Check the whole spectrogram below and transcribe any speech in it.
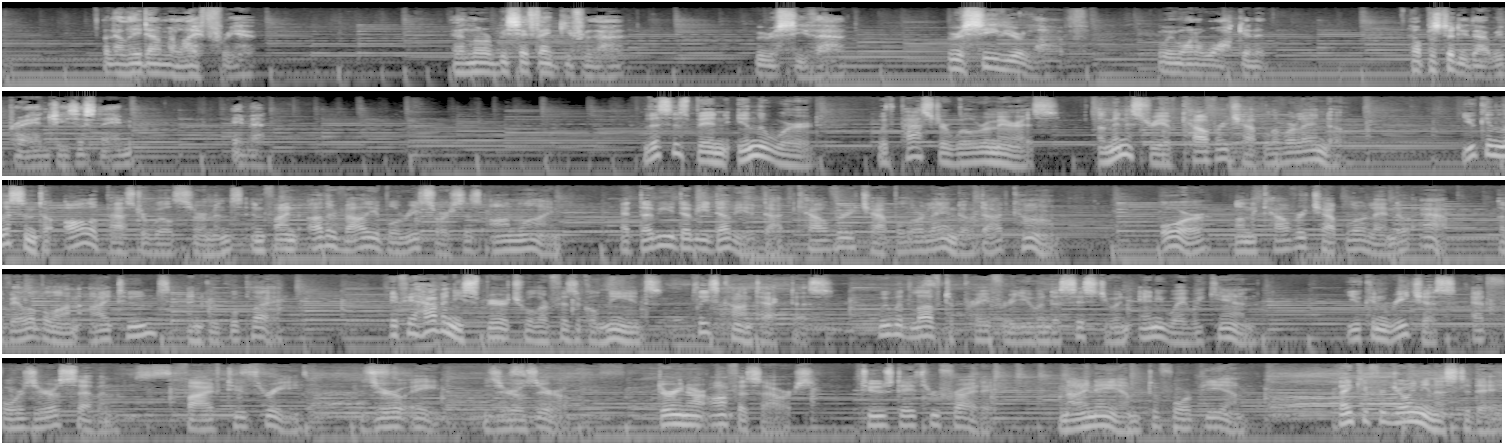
and I lay down my life for you. And Lord, we say thank you for that. We receive that. We receive your love, and we want to walk in it. Help us to do that, we pray, in Jesus' name. Amen. This has been In the Word with Pastor Will Ramirez, a ministry of Calvary Chapel of Orlando. You can listen to all of Pastor Will's sermons and find other valuable resources online at www.calvarychapelorlando.com or on the Calvary Chapel Orlando app, available on iTunes and Google Play. If you have any spiritual or physical needs, please contact us. We would love to pray for you and assist you in any way we can. You can reach us at 407 523 0800 during our office hours, Tuesday through Friday, 9 a.m. to 4 p.m. Thank you for joining us today.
